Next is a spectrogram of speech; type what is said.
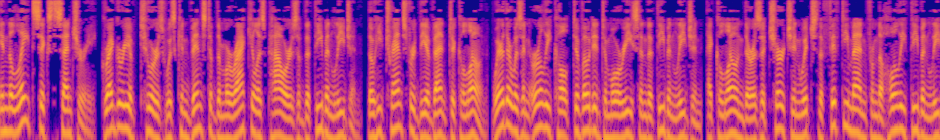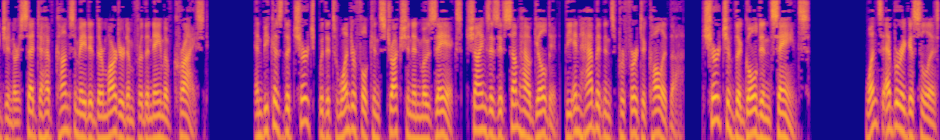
In the late 6th century, Gregory of Tours was convinced of the miraculous powers of the Theban legion, though he transferred the event to Cologne, where there was an early cult devoted to Maurice and the Theban legion. At Cologne there is a church in which the fifty men from the Holy Theban legion are said to have consummated their martyrdom for the name of Christ. And because the church, with its wonderful construction and mosaics, shines as if somehow gilded, the inhabitants prefer to call it the Church of the Golden Saints. Once Eberigisilus,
